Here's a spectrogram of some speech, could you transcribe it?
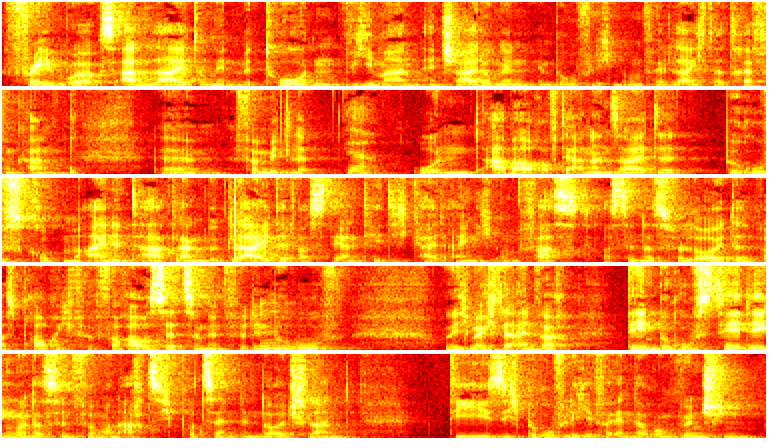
Frameworks, Anleitungen, Methoden, wie man Entscheidungen im beruflichen Umfeld leichter treffen kann, ähm, vermittle. Ja. Und aber auch auf der anderen Seite Berufsgruppen einen Tag lang begleite, was deren Tätigkeit eigentlich umfasst. Was sind das für Leute? Was brauche ich für Voraussetzungen für den mhm. Beruf? Und ich möchte einfach den Berufstätigen, und das sind 85 Prozent in Deutschland, die sich berufliche Veränderungen wünschen,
